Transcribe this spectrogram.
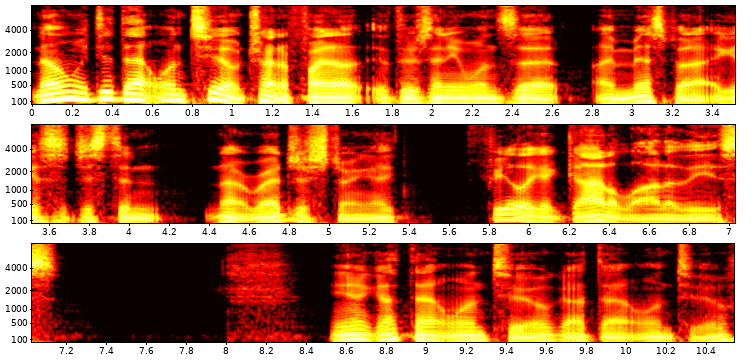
no, we did that one too. I'm trying to find out if there's any ones that I missed, but I guess it just didn't not registering. I feel like I got a lot of these. Yeah, I got that one too. Got that one too.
